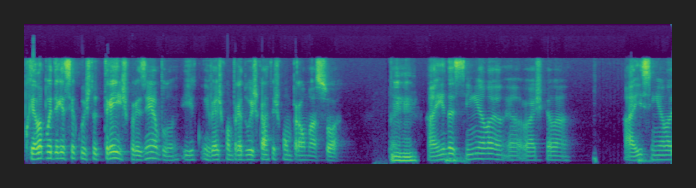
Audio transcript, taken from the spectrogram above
Porque ela poderia ser custo 3, por exemplo, e ao invés de comprar duas cartas, comprar uma só. Né? Uhum. Ainda assim, ela, eu acho que ela. Aí sim ela,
